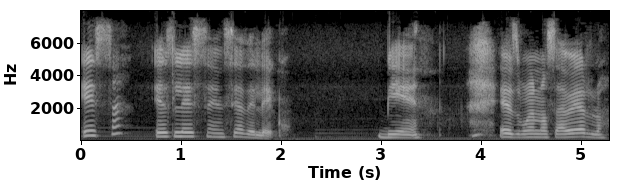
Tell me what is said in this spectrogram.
Esa es la esencia del ego. Bien, es bueno saberlo.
